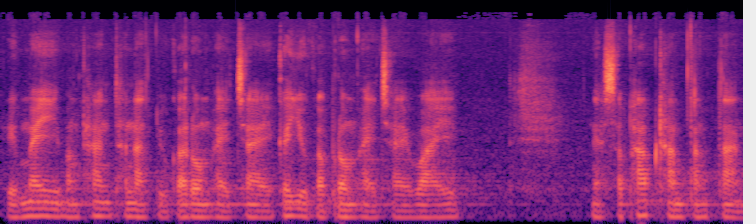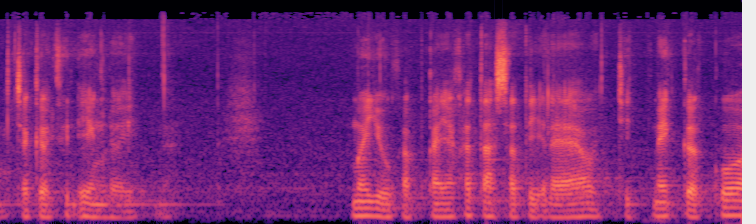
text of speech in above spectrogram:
หรือไม่บางท่านถนัดอยู่กับลมหายใจก็อยู่กับลมหายใจไว้นะสภาพธรรมต่างๆ จะเกิดขึ้นเองเลยนะเมื่ออยู่กับกายคตาสติแล้ว จิตไม่เกิดกั้ว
